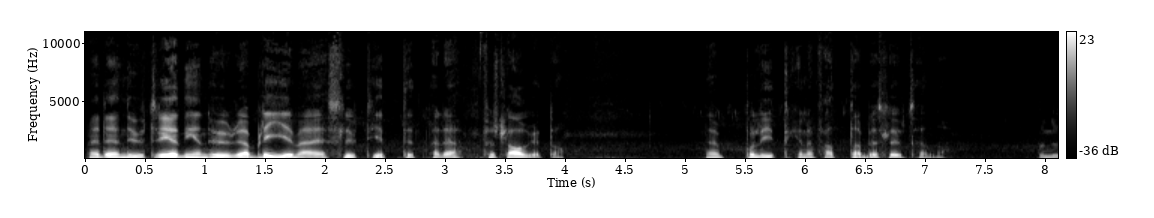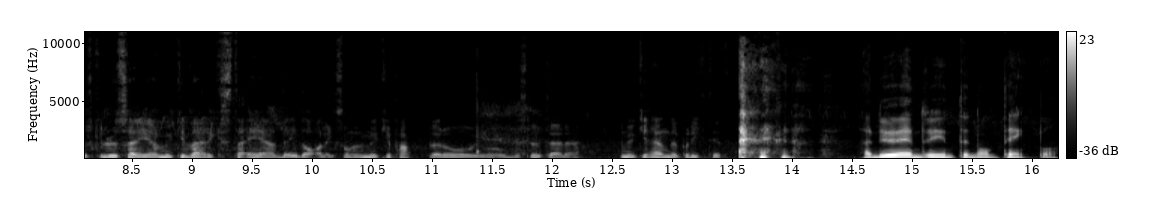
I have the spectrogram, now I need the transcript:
med den utredningen hur det blir med slutgiltigt med det förslaget då. När politikerna fattar beslut sen då. Men nu skulle du säga hur mycket verkstad är det idag liksom? Hur mycket papper och, och beslut är det? Hur mycket händer på riktigt? ja, nu händer det ju inte någonting på.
